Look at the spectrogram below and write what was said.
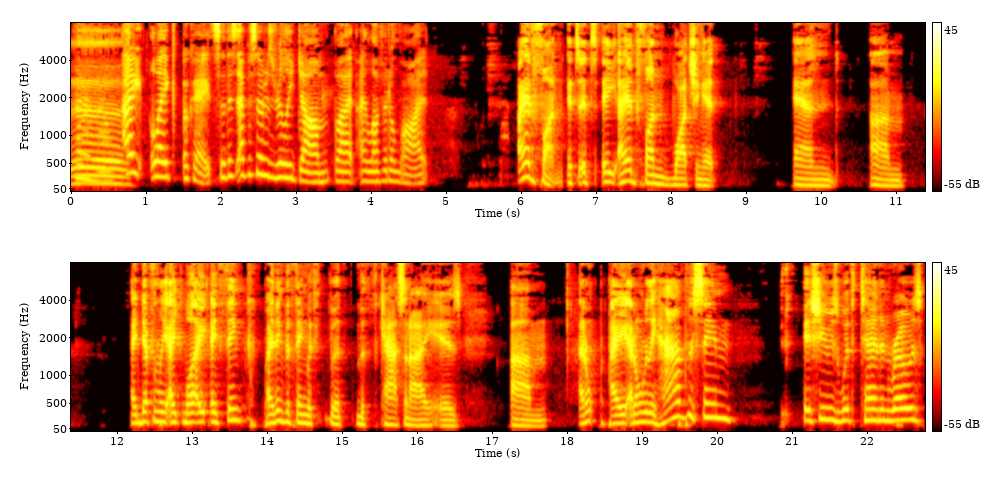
I don't know. Uh, I like okay, so this episode is really dumb, but I love it a lot. I had fun. It's it's a I had fun watching it, and um, I definitely I well I, I think I think the thing with with with Cass and I is, um, I don't I I don't really have the same issues with Ten and Rose,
